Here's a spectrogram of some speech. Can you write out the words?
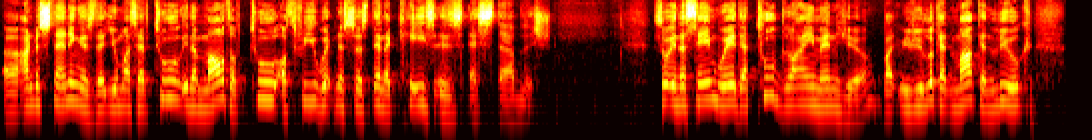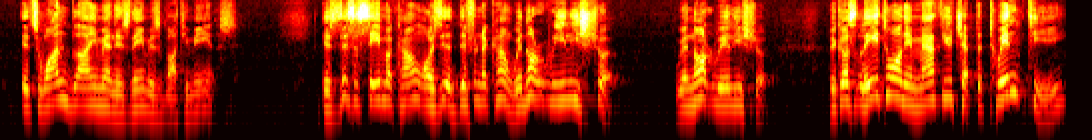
uh, understanding is that you must have two in the mouth of two or three witnesses, then a case is established. So, in the same way, there are two blind men here, but if you look at Mark and Luke, it's one blind man, his name is Bartimaeus. Is this the same account or is it a different account? We're not really sure. We're not really sure. Because later on in Matthew chapter 20,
